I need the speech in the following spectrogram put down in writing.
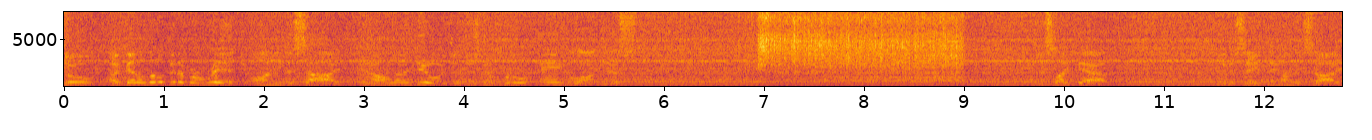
So I've got a little bit of a ridge on either side. And all I'm going to do is I'm just going to put a little angle on this. Just like that. Do the same thing on this side.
